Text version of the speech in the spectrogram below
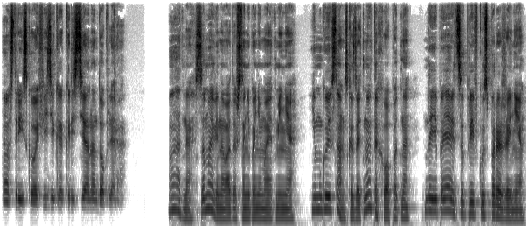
австрийского физика Кристиана Доплера. Ладно, сама виновата, что не понимает меня. Я могу и сам сказать, но это хлопотно. Да и появится привкус поражения.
